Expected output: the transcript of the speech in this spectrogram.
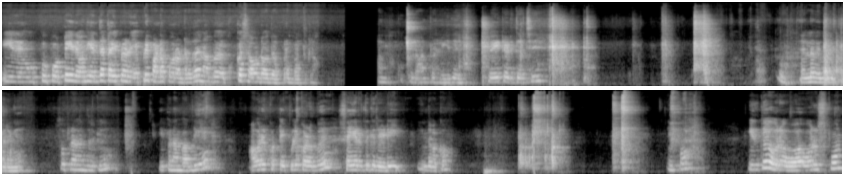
இது உப்பு போட்டு இதை வந்து எந்த டைப்பில் எப்படி பண்ண போகிறோன்றதை நம்ம குக்கர் சவுண்ட் வந்த அப்புறம் பார்த்துக்கலாம். ஆமாம் குக்கர் ஆன் பண்ணி. இது வெயிட் எடுத்து வச்சு. ஓ, நல்லா வெந்திருக்கு பாருங்க. சூப்பராக வந்திருக்கு. இப்போ நம்ம அப்படியே அவரைக்கொட்டை புளிக்குழம்பு செய்கிறதுக்கு ரெடி இந்த பக்கம். இப்போ இதுக்கு ஒரு ஒரு ஸ்பூன்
